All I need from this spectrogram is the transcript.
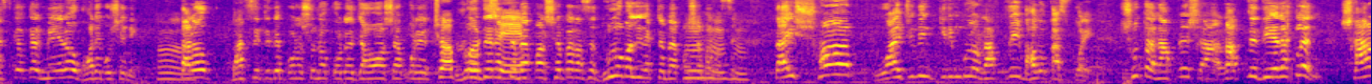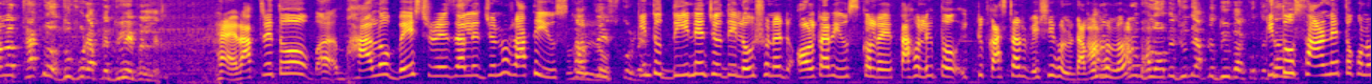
আজকালকার মেয়েরাও ঘরে বসে নেই। তারাও ভার্সিটিতে পড়াশোনা করে যাওয়া আসা করে রোদের একটা ব্যাপার স্যাপার আছে ধুলোবালির একটা ব্যাপার স্যাপার আছে। তাই সব হোয়াইটেনিং ক্রিমগুলো রাত্রেই ভালো কাজ করে। সুতরাং আপনি রাত্রে দিয়ে রাখলেন সারা রাত থাকল দুপুরে আপনি ধুয়ে ফেললেন। হ্যাঁ রাত্রে তো ভালো বেস্ট রেজাল্টের জন্য রাতে ইউজ করল। কিন্তু দিনে যদি লোশনের অল্টার ইউজ করে তাহলে তো একটু কাজটার বেশি হলো ডাবল হলো। আরও ভালো হবে যদি আপনি দুইবার করতে চান। কিন্তু সার্নে তো কোনো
